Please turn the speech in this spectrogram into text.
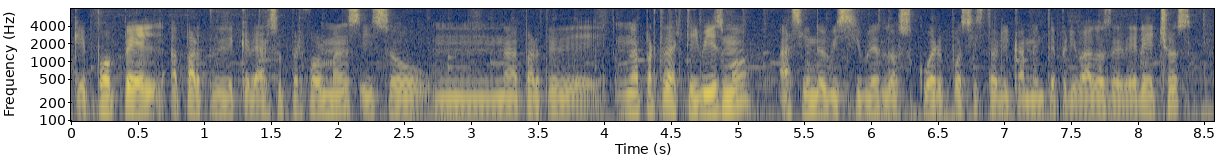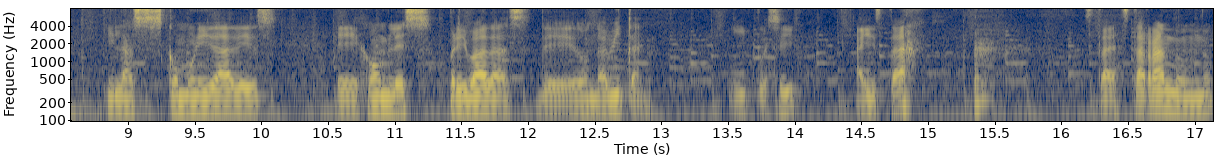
que Popel, aparte de crear su performance, hizo una parte, de, una parte de activismo, haciendo visibles los cuerpos históricamente privados de derechos y las comunidades eh, homeless privadas de donde habitan. Y pues sí, ahí está. está, está random, ¿no?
